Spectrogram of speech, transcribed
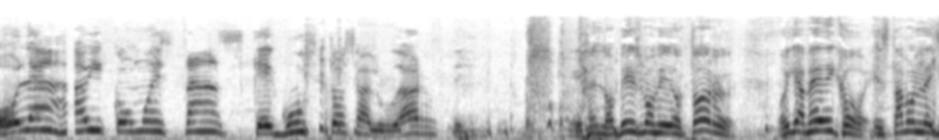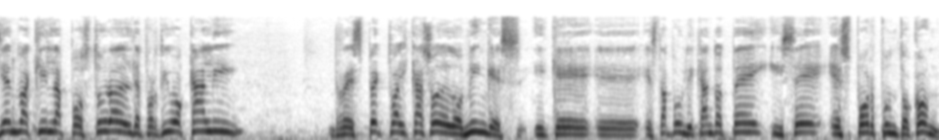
Hola Javi, ¿cómo estás? Qué gusto saludarte. Lo mismo, mi doctor. Oiga, médico, estamos leyendo aquí la postura del Deportivo Cali respecto al caso de Domínguez y que eh, está publicando TICsport.com.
